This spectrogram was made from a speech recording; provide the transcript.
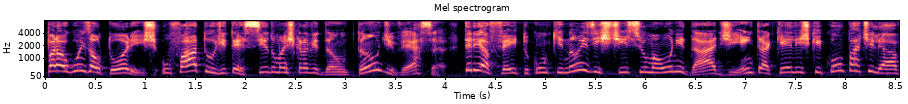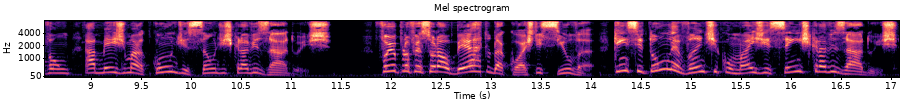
Para alguns autores, o fato de ter sido uma escravidão tão diversa teria feito com que não existisse uma unidade entre aqueles que compartilhavam a mesma condição de escravizados. Foi o professor Alberto da Costa e Silva quem citou um levante com mais de 100 escravizados,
